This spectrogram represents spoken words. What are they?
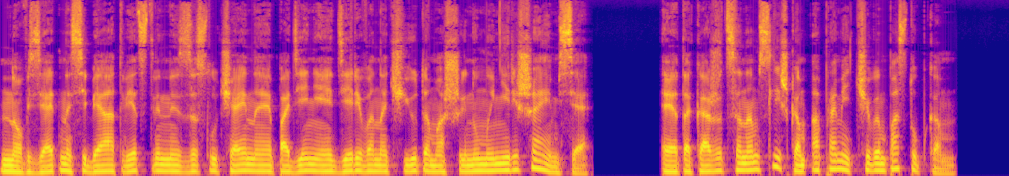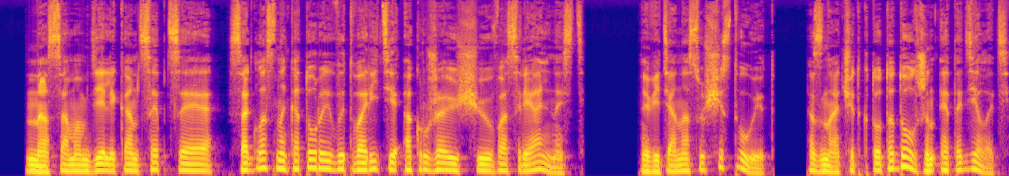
Но взять на себя ответственность за случайное падение дерева на чью-то машину мы не решаемся. Это кажется нам слишком опрометчивым поступком. На самом деле концепция, согласно которой вы творите окружающую вас реальность, ведь она существует, значит кто-то должен это делать,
